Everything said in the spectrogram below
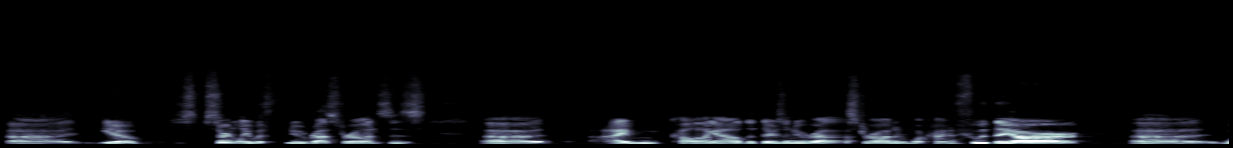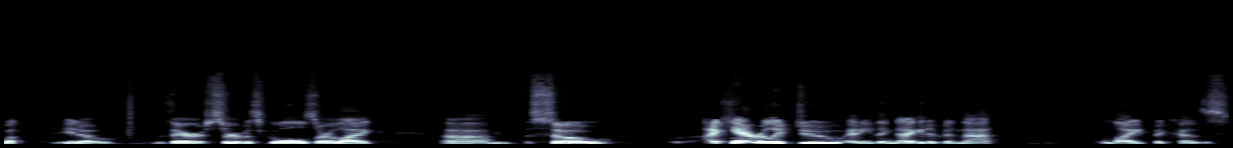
uh, you know, certainly with new restaurants is uh, I'm calling out that there's a new restaurant and what kind of food they are, uh, what you know their service goals are like. Um, so I can't really do anything negative in that light because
